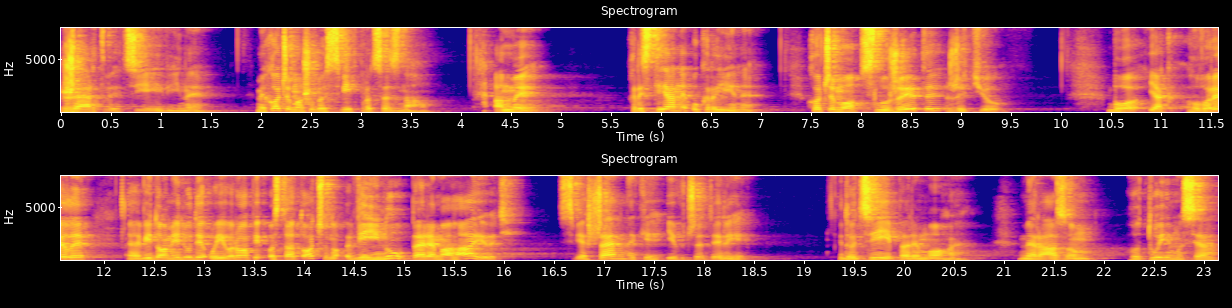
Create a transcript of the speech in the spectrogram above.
жертви цієї війни. Ми хочемо, щоб світ про це знав. А ми, християни України, хочемо служити життю. Бо, як говорили е, відомі люди у Європі, остаточно війну перемагають священники і вчителі. І до цієї перемоги ми разом готуємося,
